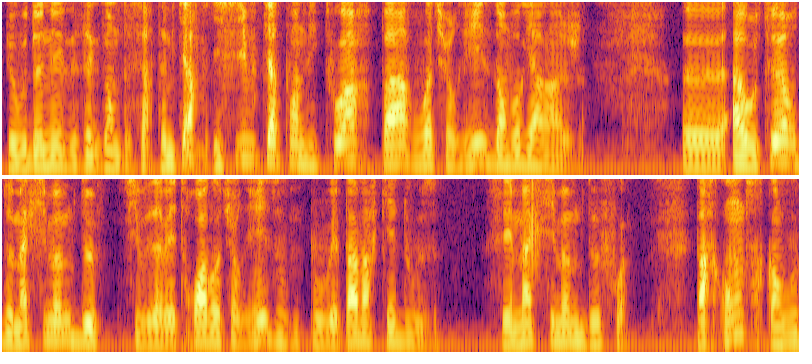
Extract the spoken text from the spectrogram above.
Je vais vous donner des exemples de certaines cartes. Ici, 4 points de victoire par voiture grise dans vos garages. Euh, à hauteur de maximum 2. Si vous avez 3 voitures grises, vous ne pouvez pas marquer 12. C'est maximum 2 fois. Par contre, quand vous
